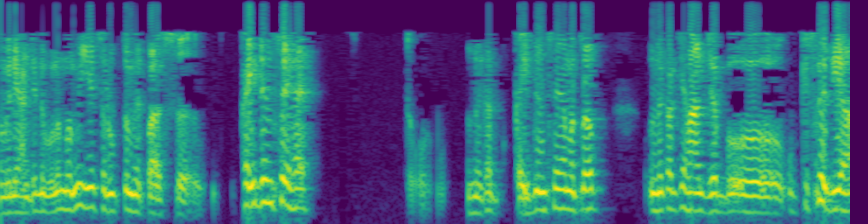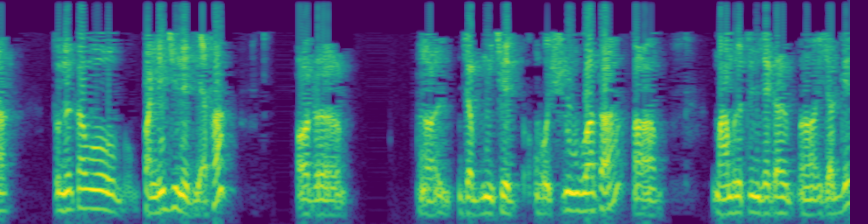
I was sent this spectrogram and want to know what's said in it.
मेरी आंटी ने बोला, मम्मी, ये स्वरूप तो मेरे पास कई दिन से है। तो उन्होंने कहा, कई दिन से है मतलब? उन्होंने कहा कि हाँ जब किसने दिया? तो उन्होंने कहा, वो पंडित जी ने दिया था। और जब नीचे वो शुरू हुआ था महामृत्युंजय का यज्ञ,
